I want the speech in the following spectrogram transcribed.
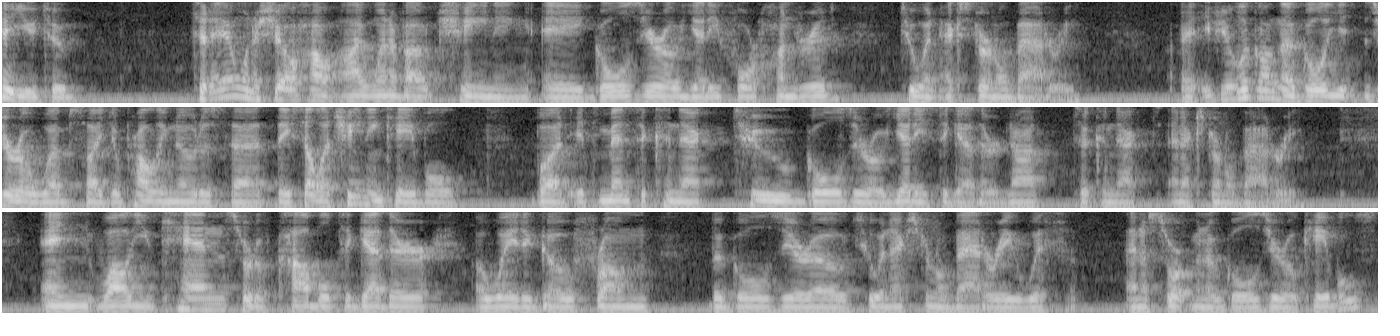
Hey YouTube. Today I want to show how I went about chaining a Goal Zero Yeti 400 to an external battery. Uh, if you look on the Goal Zero website, you'll probably notice that they sell a chaining cable, but it's meant to connect two Goal Zero Yetis together, not to connect an external battery. And while you can sort of cobble together a way to go from the Goal Zero to an external battery with an assortment of Goal Zero cables,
